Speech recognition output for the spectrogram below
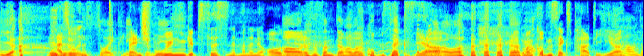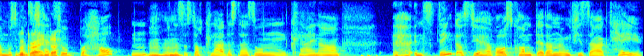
Ja. wer Also, so ins Zeug legt Bei den Schwulen mich. gibt's das, das nennt man dann eine Orgie. Oh, das ist dann da aber Gruppensex. Ja. Aber da macht man Ja. Gruppensexparty hier. Ja, und da muss man sich halt so behaupten. Mhm. Und es ist doch klar, dass da so ein kleiner Instinkt aus dir herauskommt, der dann irgendwie sagt, hey,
